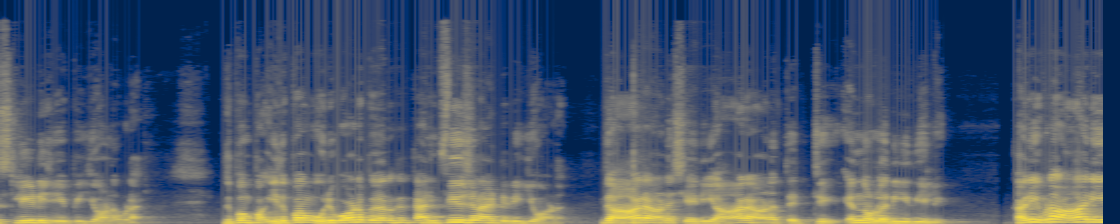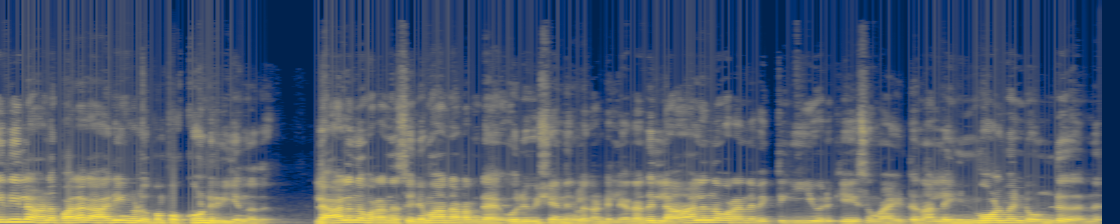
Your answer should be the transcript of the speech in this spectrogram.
മിസ്ലീഡ് ചെയ്യിപ്പിക്കുകയാണ് ഇവിടെ. ഇതിപ്പം ഇതിപ്പം ഒരുപാട് പേർക്ക് കൺഫ്യൂഷൻ ആയിട്ടിരിക്കുവാണ്. ഇത് ആരാണ് ശരി ആരാണ് തെറ്റ് എന്നുള്ള രീതിയിൽ കാര്യം ഇവിടെ ആ രീതിയിലാണ് പല കാര്യങ്ങളും ഇപ്പം പൊക്കോണ്ടിരിക്കുന്നത്. ലാൽ എന്ന് പറയുന്ന സിനിമാ നടന്റെ ഒരു വിഷയം നിങ്ങൾ കണ്ടില്ലേ? അതായത് ലാൽ എന്ന് പറയുന്ന വ്യക്തിക്ക് ഈ ഒരു കേസുമായിട്ട് നല്ല ഇൻവോൾവ്മെന്റ് ഉണ്ട് എന്ന്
